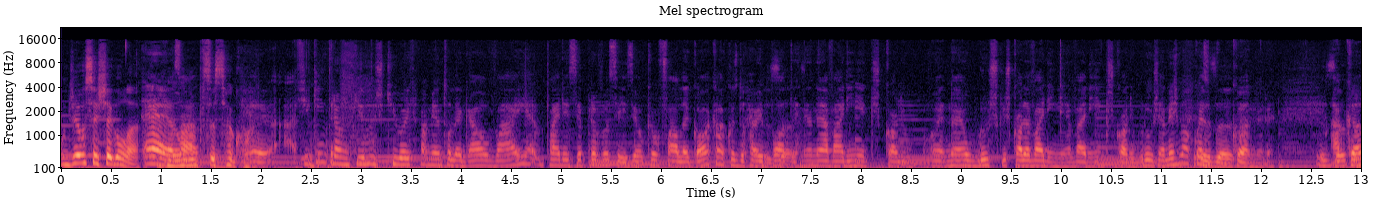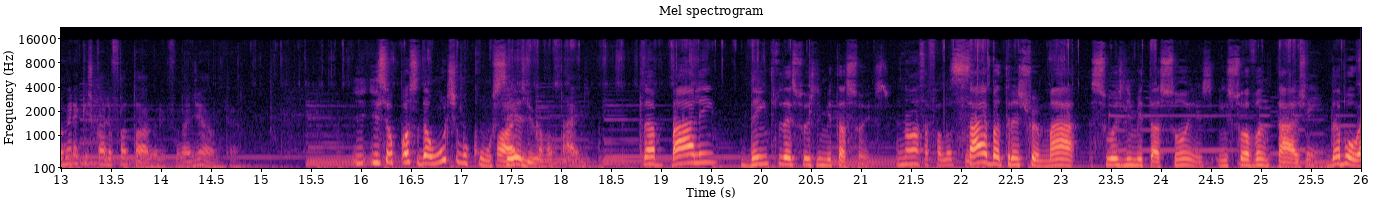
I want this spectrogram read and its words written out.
Um dia vocês chegam lá. É, não, exato. não precisa ser agora. É, fiquem tranquilos que o equipamento legal vai aparecer pra vocês. É o que eu falo, é igual aquela coisa do Harry Exato. Potter, né? Não é a varinha que escolhe. o- Não é o bruxo que escolhe a varinha, é a varinha que escolhe o bruxo. É a mesma coisa Exato. com câmera. A câmera que escolhe o fotógrafo, não adianta. E, e se eu posso dar um último Pode, conselho, fica à vontade. Trabalhem dentro das suas limitações. Nossa, falou tudo. Saiba transformar suas limitações em sua vantagem. Sim. Double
